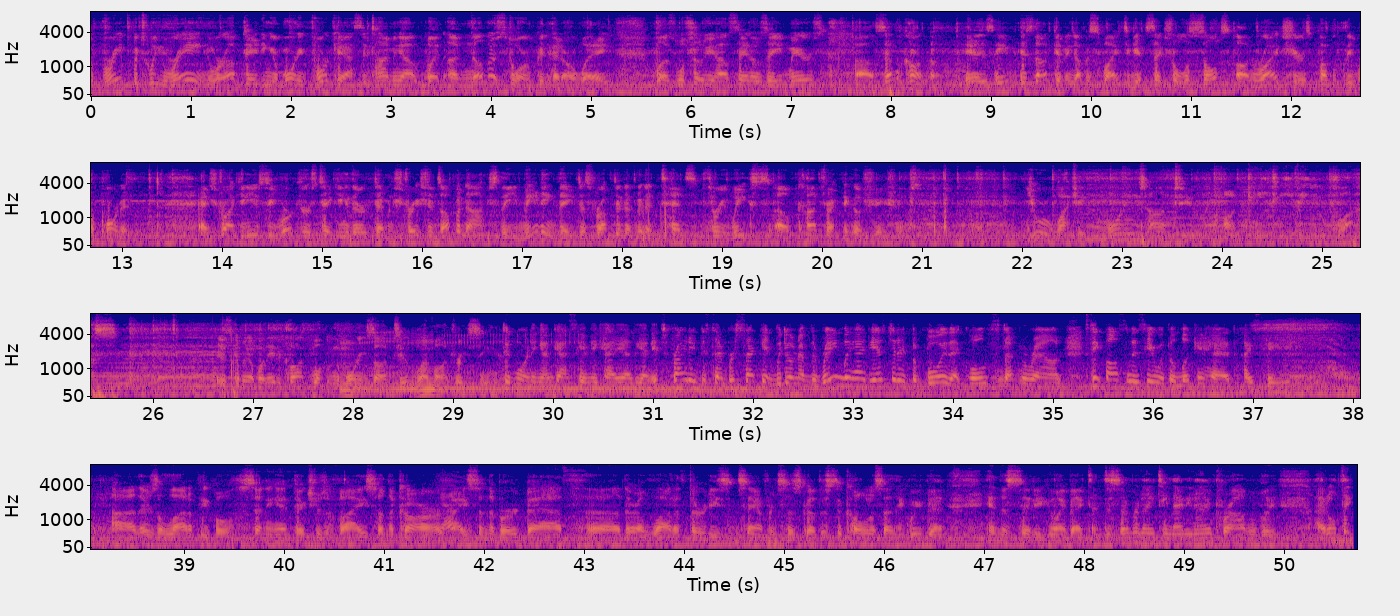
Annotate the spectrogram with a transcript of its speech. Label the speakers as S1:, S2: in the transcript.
S1: A break between rain. We're updating your morning forecast and timing out when another storm could head our way. Plus, we'll show you how San Jose Mayor's uh, Liccardo is, is not giving up his fight to get sexual assaults on ride shares publicly reported. And striking UC workers taking their demonstrations up a notch. The meeting they disrupted amid a tense three weeks of contract negotiations.
S2: You're watching Mornings on 2 on.
S1: It's coming up on 8 o'clock. Welcome to Mornings on 2. I'm Andre Senior.
S3: Good morning. I'm Gasia Mikaelian. It's Friday, December 2nd. We don't have the rain we had yesterday, but boy, that cold stuck around. Steve Paulson is here with a look ahead. Hi, Steve.
S4: Uh, there's a lot of people sending in pictures of ice on the car,
S3: Yep.
S4: ice in the bird bath. Uh, there are a lot of 30s in San Francisco. This is the coldest I think we've been in the city going back to December 1999, probably. I don't think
